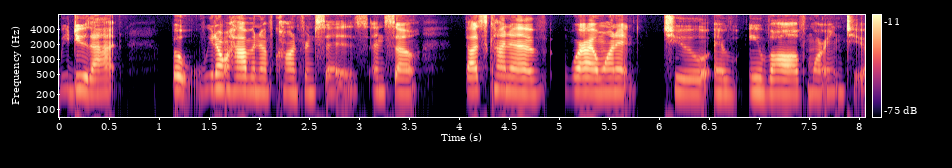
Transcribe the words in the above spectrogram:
we do that, but we don't have enough conferences. And so that's kind of where I want it to ev- evolve more into.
